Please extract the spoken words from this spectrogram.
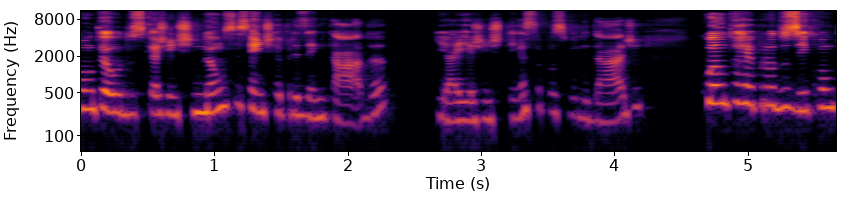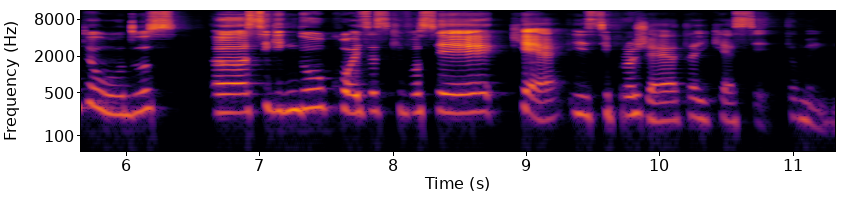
conteúdos que a gente não se sente representada, e aí a gente tem essa possibilidade, quanto reproduzir conteúdos uh, seguindo coisas que você quer e se projeta e quer ser também.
